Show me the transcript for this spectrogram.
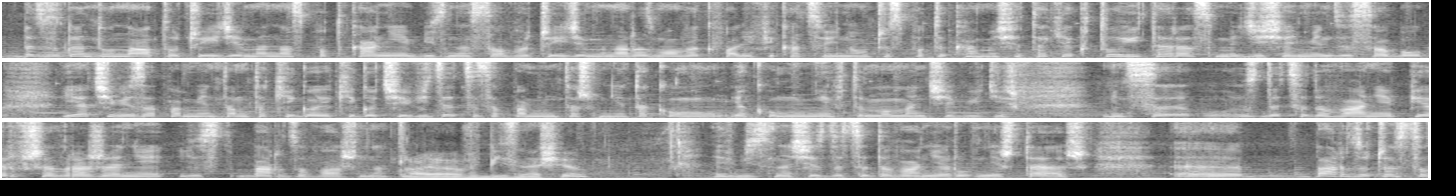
bez względu na to, czy idziemy na spotkanie biznesowe, czy idziemy na rozmowę kwalifikacyjną, czy spotykamy się się tak jak tu i teraz, my dzisiaj między sobą. Ja ciebie zapamiętam takiego, jakiego cię widzę, ty zapamiętasz mnie taką, jaką mnie w tym momencie widzisz. Więc e, zdecydowanie pierwsze wrażenie jest bardzo ważne. A w biznesie? W biznesie zdecydowanie również też. E, bardzo często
